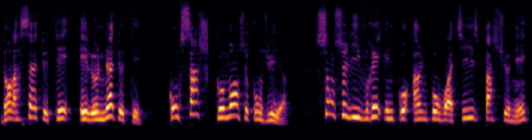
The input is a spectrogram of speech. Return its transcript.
dans la sainteté et l'honnêteté, qu'on sache comment se conduire, sans se livrer à une convoitise passionnée,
